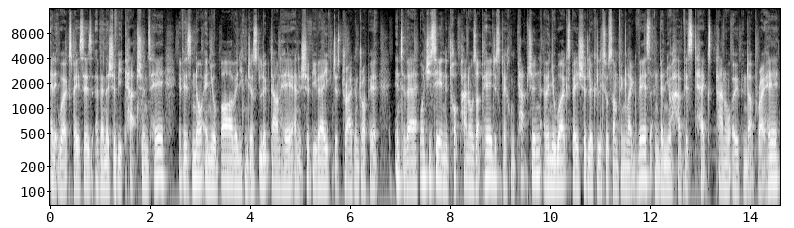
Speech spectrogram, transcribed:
edit workspaces, and then there should be captions here. If it's not in your bar, then you can just look down here and it should be there. You can just drag and drop it into there. Once you see it in the top panels up here, just click on caption, and then your workspace should look a little something like this. And then you'll have this text panel opened up right here.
